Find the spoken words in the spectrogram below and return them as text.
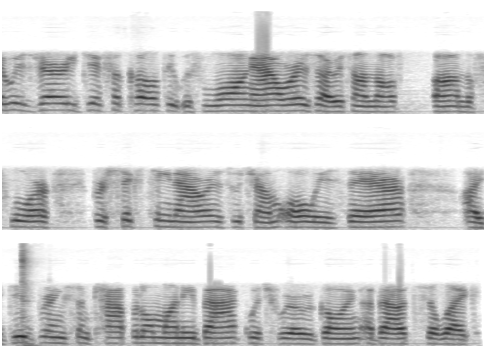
it was very difficult. It was long hours. I was on the on the floor for 16 hours, which I'm always there. I did bring some capital money back, which we're going about to like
